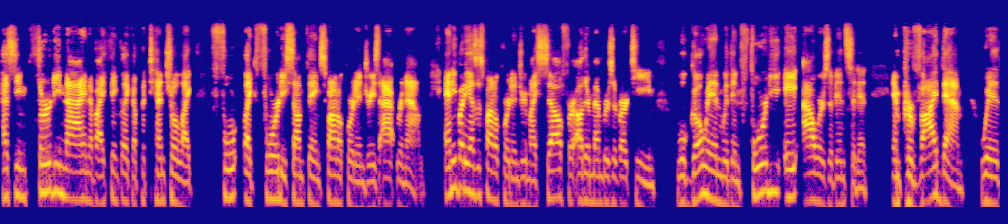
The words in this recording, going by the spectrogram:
has seen 39 of I think like a potential like four like 40 something spinal cord injuries at renown. Anybody has a spinal cord injury, myself or other members of our team will go in within 48 hours of incident and provide them with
